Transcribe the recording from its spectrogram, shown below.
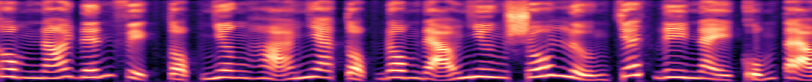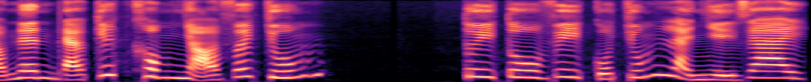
Không nói đến việc tộc nhân hỏa nha tộc đông đảo nhưng số lượng chết đi này cũng tạo nên đã kích không nhỏ với chúng. Tuy tu vi của chúng là nhị giai.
